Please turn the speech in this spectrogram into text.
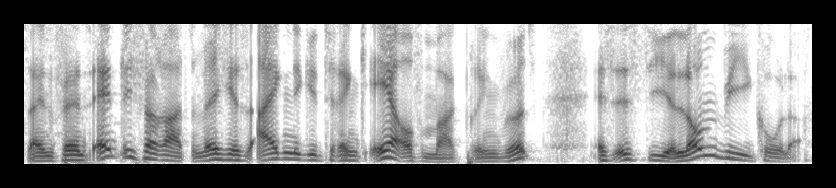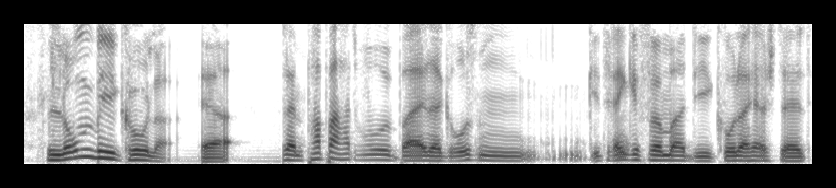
seinen Fans endlich verraten, welches eigene Getränk er auf den Markt bringen wird. Es ist die Lombi Cola. Lombi Cola. Ja. Sein Papa hat wohl bei einer großen Getränkefirma, die Cola herstellt,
